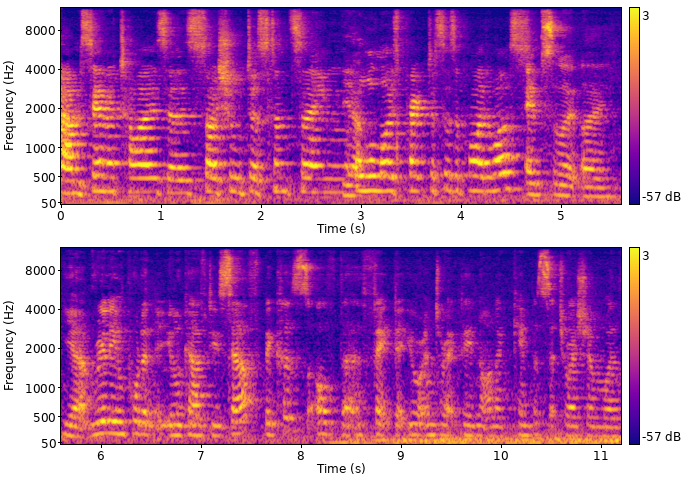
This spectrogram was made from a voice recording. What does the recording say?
um, sanitizers, social distancing, yeah. all those practices apply to us? Absolutely, yeah. Really important that you look after yourself because of the fact that you're interacting on a campus situation with,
